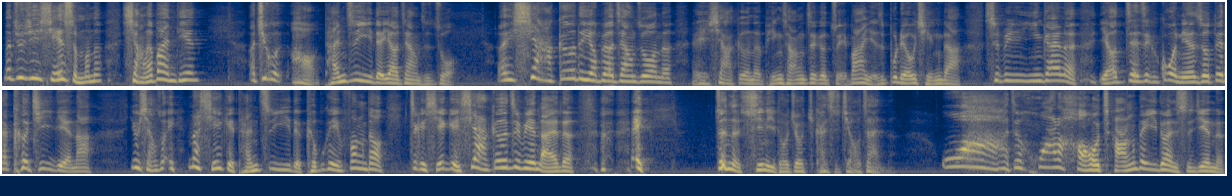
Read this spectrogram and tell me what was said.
那就去写什么呢？想了半天啊，结果好，谭志毅的要这样子做。哎，夏哥的要不要这样做呢？哎，夏哥呢，平常这个嘴巴也是不留情的、是不是应该呢，也要在这个过年的时候对他客气一点呐、又想说，哎，那写给谭志毅的，可不可以放到这个写给夏哥这边来的？哎，真的心里头就开始交战了。哇，这花了好长的一段时间呢，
